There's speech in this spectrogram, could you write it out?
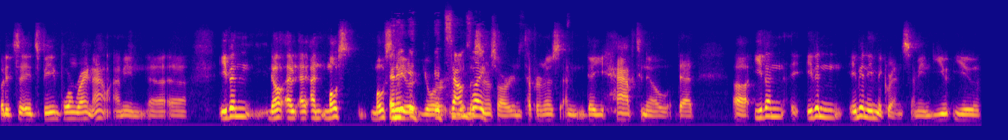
But it's it's being born right now. I mean, uh, uh, even you know, and, and most most and of it, your, your, it your listeners like... are entrepreneurs, and they have to know that uh, even even even immigrants. I mean, you you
